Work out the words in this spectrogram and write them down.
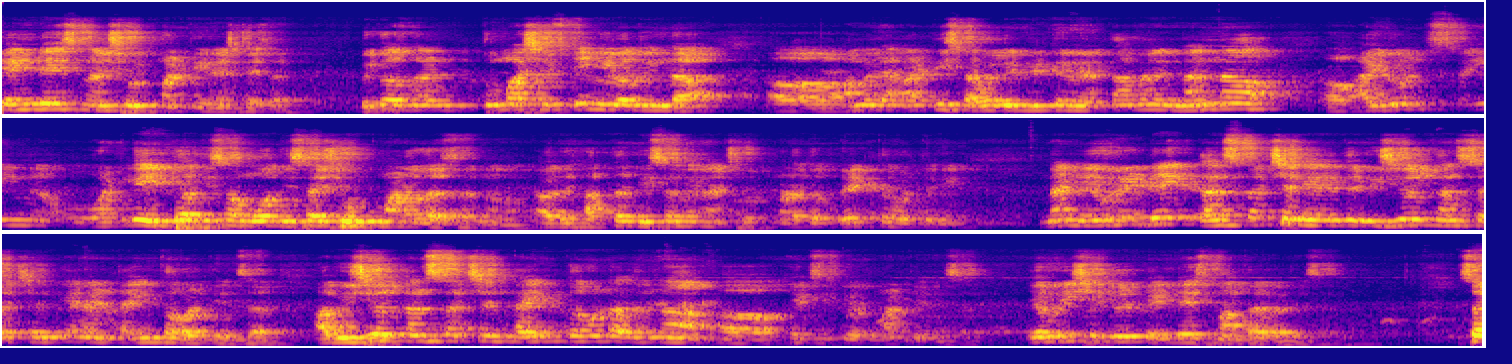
ಟೆನ್ ಡೇಸ್ ನಾನು ಶೂಟ್ ಮಾಡ್ತೀನಿ ಅಷ್ಟೇ ಸರ್. ಬಿಕಾಸ್ ನಾನು ತುಂಬಾ ಶಿಫ್ಟಿಂಗ್ ಇರೋದ್ರಿಂದ ಆಮೇಲೆ ಆರ್ಟಿಸ್ಟ್ ಅವೈಲೇಬಿಲಿಟಿ ಇರುತ್ತೆ. ಆಮೇಲೆ ನನ್ನ ಐ ಡೋಂಟ್ ಸ್ಟ್ರೈನ್ ಒಟ್ಟಿಗೆ ಇಪ್ಪತ್ತು ದಿವಸ, ಮೂವತ್ತು ದಿವಸ ಶೂಟ್ ಮಾಡಲ್ಲ ಸರ್ ನಾನು. ಅದು ಹತ್ತು ದಿವಸನೇ ನಾನು ಶೂಟ್ ಮಾಡೋದು ಬ್ರೇಕ್ ತಗೊಳ್ತೀನಿ. ನಾನು ಎವ್ರಿ ಡೇ ಕನ್ಸ್ಟ್ರಕ್ಷನ್ ಏನಿದೆ ವಿಜುವಲ್ ಕನ್ಸ್ಟ್ರಕ್ಷನ್ಗೆ ನಾನು ಟೈಮ್ ತಗೊಳ್ತೀನಿ ಸರ್. ಆ ವಿಜುವಲ್ ಕನ್ಸ್ಟ್ರಕ್ಷನ್ ಟೈಮ್ ತಗೊಂಡು ಅದನ್ನ ಎಕ್ಸಿಕ್ಯೂಟ್ ಮಾಡ್ತೀನಿ sir. Every schedule ten days ಮಾತಾಡೋದು sir. So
